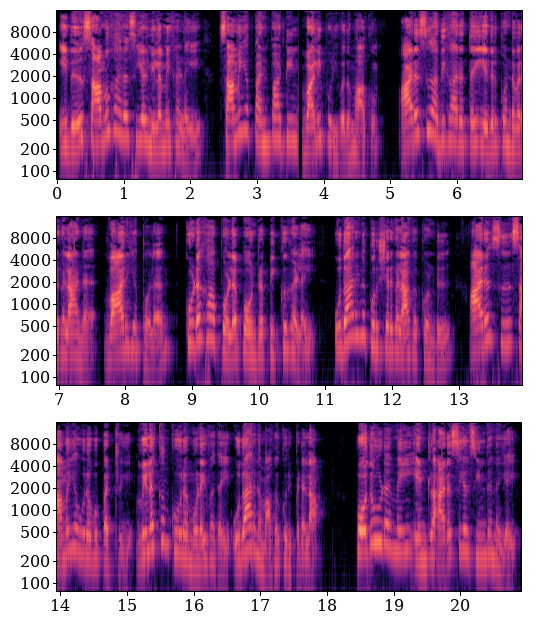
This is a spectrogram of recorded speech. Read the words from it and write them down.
இது சமூக அரசியல் நிலைமைகளை சமய பண்பாட்டின் வழிபுரிவதும் ஆகும். அரசு அதிகாரத்தை எதிர்கொண்டவர்களான வாரிய போல குடகா போல போன்ற பிக்குகளை உதாரண புருஷர்களாக கொண்டு அரசு சமய உறவு பற்றி விளக்கம் கூற முனைவதை உதாரணமாக குறிப்பிடலாம். பொது உடைமை என்ற அரசியல் சிந்தனையை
